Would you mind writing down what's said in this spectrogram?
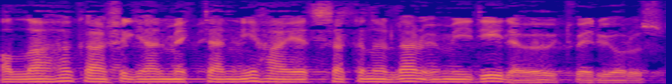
Allah'a karşı gelmekten nihayet sakınırlar ümidiyle öğüt veriyoruz,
